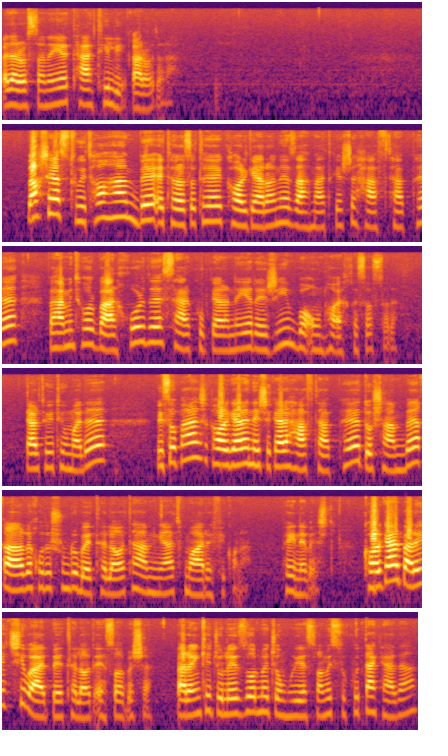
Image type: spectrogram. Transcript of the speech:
و در آستانه تعطیلی قرار دارند. بخشی از توییت ها هم به اعتراضات کارگران زحمتکش هفت تپه و همینطور برخورد سرکوبگرانه رژیم با اونها اختصاص داره در توییتی اومده 25 کارگر نشکر هفت تپه دوشنبه قرار خودشون رو به اطلاعات امنیت معرفی کنند. پی نوشت کارگر برای چی باید به اطلاعات احضار بشه؟ برای اینکه جلوی ظلم جمهوری اسلامی سکوت نکردن؟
